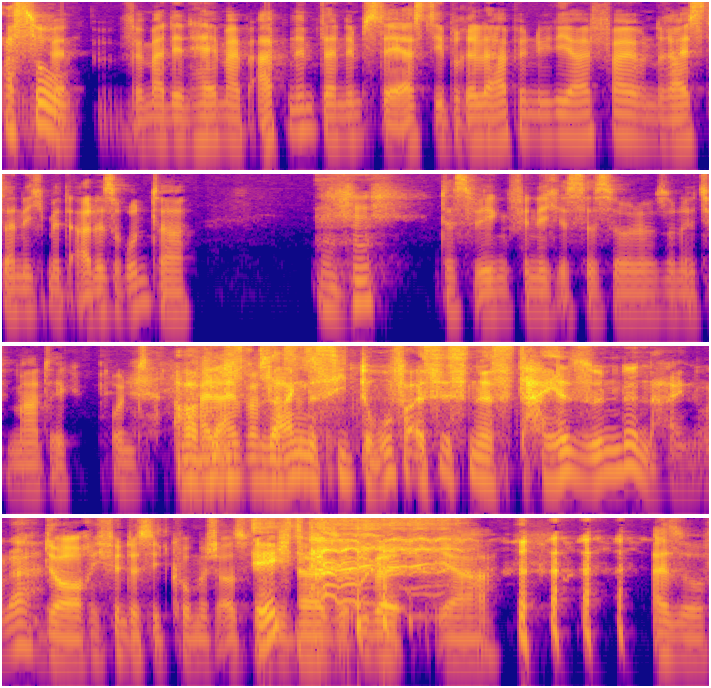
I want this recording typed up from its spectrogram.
Ach so. wenn, wenn man den Helm halt abnimmt, dann nimmst du erst die Brille ab im Idealfall und reißt dann nicht mit alles runter. Mhm deswegen finde ich, ist das so, so eine Thematik. Und Aber halt einfach, sagen, das, das sieht doof aus? Es ist eine Style-Sünde? Nein, oder? Doch, ich finde, das sieht komisch aus. Echt? Also über, ja. Also,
